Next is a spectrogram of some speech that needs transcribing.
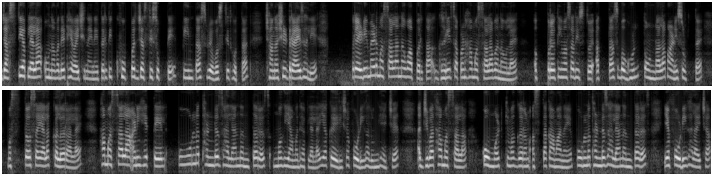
जास्ती आपल्याला उन्हामध्ये ठेवायची नाही नाही तर ती खूपच जास्ती सुकते. तीन तास व्यवस्थित होतात. छान अशी ड्राय झाली आहे. रेडीमेड मसाला न वापरता घरीच आपण हा मसाला बनवला आहे अप्रतिम असा दिसतोय. आत्ताच बघून तोंडाला पाणी सुटतंय. मस्त असा याला कलर आलाय. हा मसाला आणि हे तेल पूर्ण थंड झाल्यानंतरच मग यामध्ये आपल्याला या कैरीच्या फोडी घालून घ्यायच्या आहेत. अजिबात हा मसाला कोमट किंवा गरम असता कामा नये. पूर्ण थंड झाल्यानंतरच या फोडी घालायच्या.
